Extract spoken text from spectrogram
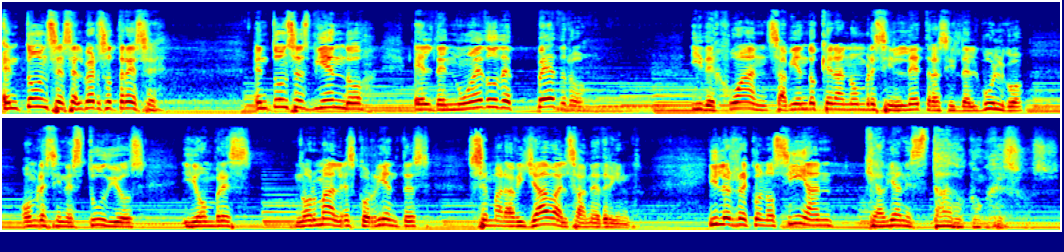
Entonces, el verso 13. Entonces viendo el denuedo de Pedro y de Juan, sabiendo que eran hombres sin letras y del vulgo, hombres sin estudios y hombres normales, corrientes, se maravillaba el Sanedrín y les reconocían que habían estado con Jesús.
